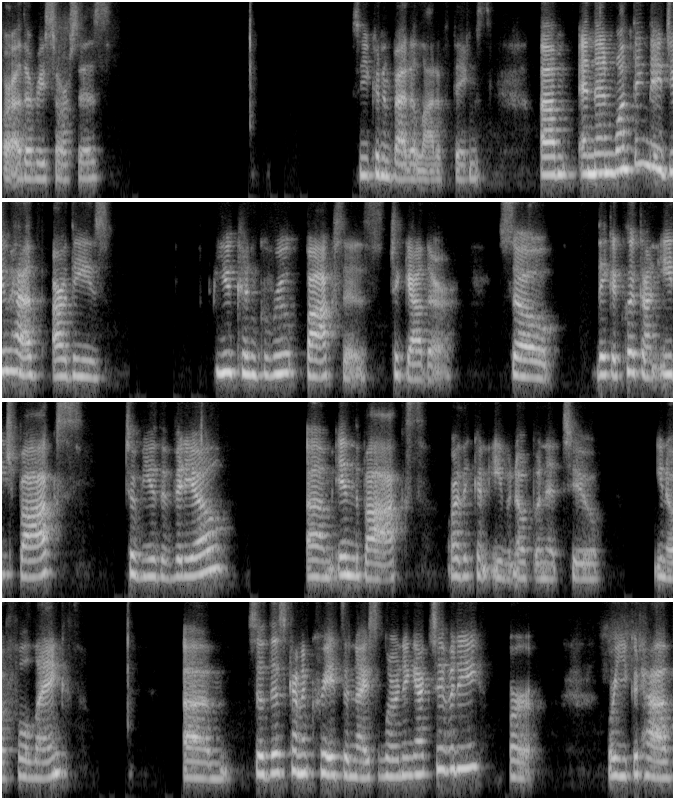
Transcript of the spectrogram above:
or other resources. So you can embed a lot of things. Um, and then one thing they do have are these, you can group boxes together. So they could click on each box to view the video um, in the box, or they can even open it to, you know, full length. Um, so this kind of creates a nice learning activity or where you could have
